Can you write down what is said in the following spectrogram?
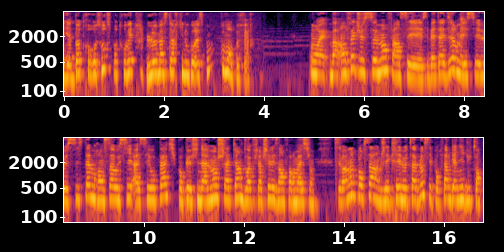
y a, a d'autres ressources pour trouver le master qui nous correspond? Comment on peut faire? Ouais, bah en fait justement, enfin c'est c'est bête à dire, mais c'est le système rend ça aussi assez opaque pour que finalement chacun doive chercher les informations. C'est vraiment pour ça hein, que j'ai créé le tableau, c'est pour faire gagner du temps.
